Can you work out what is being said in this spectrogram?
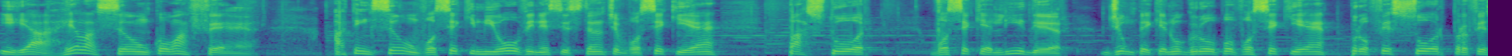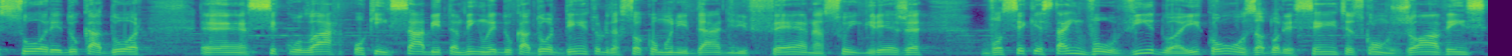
e a relação com a fé. Atenção, você que me ouve nesse instante, você que é pastor, você que é líder, de um pequeno grupo, você que é professor, professor, educador é, secular, ou quem sabe também um educador dentro da sua comunidade de fé, na sua igreja, você que está envolvido aí com os adolescentes, com os jovens,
